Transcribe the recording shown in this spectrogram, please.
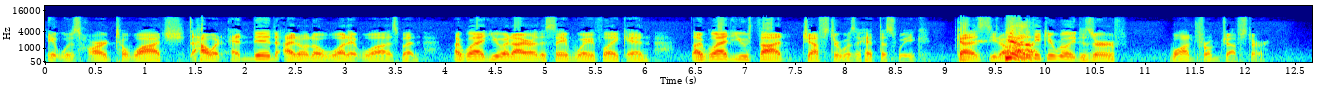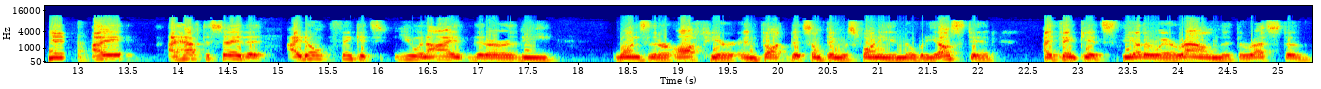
it was hard to watch how it ended. I don't know what it was, but I'm glad you and I are the same wavelength, and I'm glad you thought Jeffster was a hit this week. Because, you know, Yeah. I think you really deserve one from Jeffster. Yeah, I I have to say that I don't think it's you and I that are the ones that are off here and thought that something was funny and nobody else did. I think it's the other way around that the rest of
